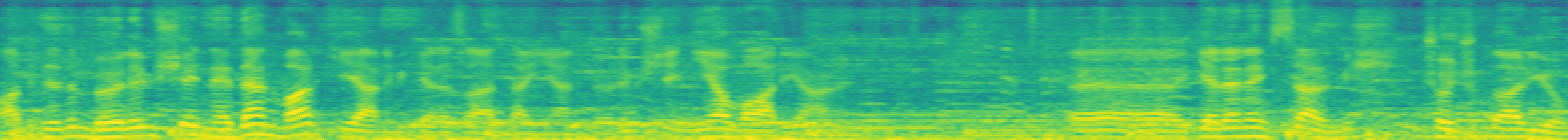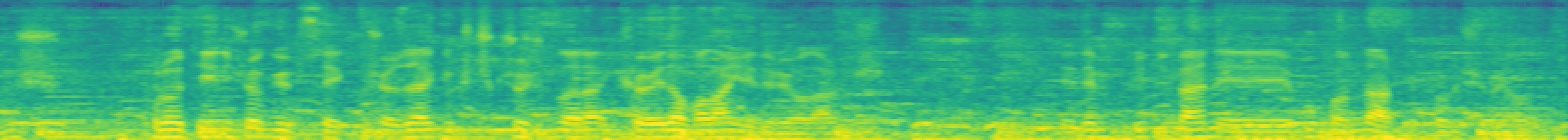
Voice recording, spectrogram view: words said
Abi dedim böyle bir şey neden var ki yani bir kere zaten yani böyle bir şey niye var yani? Ee, gelenekselmiş. Çocuklar yiyormuş. Proteini çok yüksekmiş. Özellikle küçük çocuklara köyde falan yediriyorlarmış. Dedim lütfen ee, bu konuda artık konuşmayalım.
